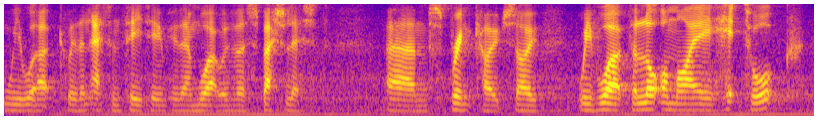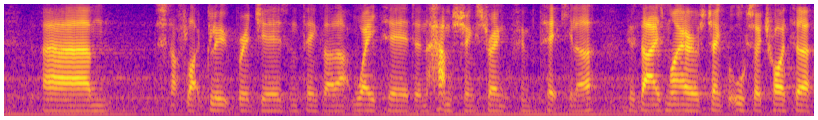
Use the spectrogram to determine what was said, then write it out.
We work with an S and C team who then work with a specialist um, sprint coach. So we've worked a lot on my hip torque, um, stuff like glute bridges and things like that, weighted and hamstring strength in particular, because that is my area of strength. But also try to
